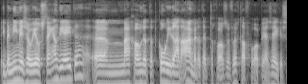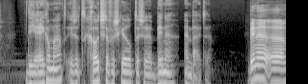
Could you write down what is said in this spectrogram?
Ik ben niet meer zo heel streng aan diëten. ehm, maar gewoon dat, dat koolhydraatarme, dat heeft toch wel zijn vrucht afgeworpen. Ja, zeker. Die regelmaat is het grootste verschil tussen binnen en buiten. Binnen ehm,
